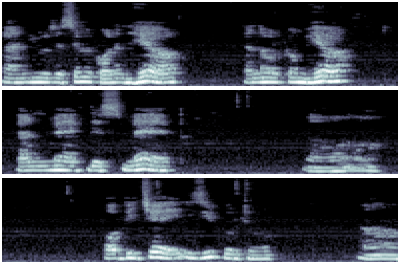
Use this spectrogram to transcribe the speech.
and use a semicolon here and I'll come here and make this map uh, obj is equal to uh,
